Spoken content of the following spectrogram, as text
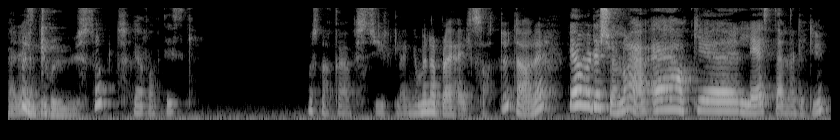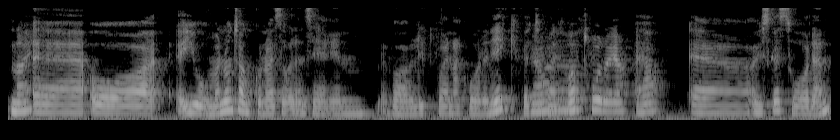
Ja, Det er grusomt. ja, faktisk. Nå snakka jeg sykt lenge, men jeg ble helt satt ut av det. Ja, men det skjønner jeg. Jeg har ikke lest den artikkelen. Eh, og gjorde meg noen tanker når jeg så den serien. Var litt på NRK den gikk. Vet du hva jeg tror det, ja. Ja. Eh, jeg husker jeg så den.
